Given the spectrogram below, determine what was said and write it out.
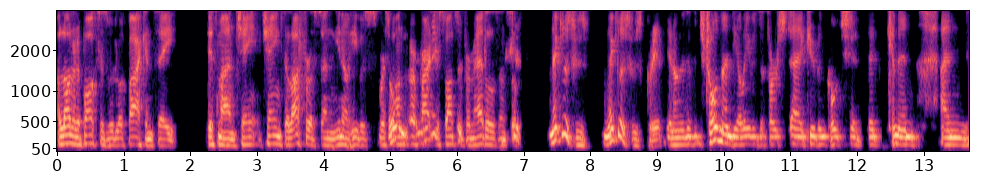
a lot of the boxers would look back and say, this man cha- changed a lot for us. And, you know, he was respons- oh, or partly responsible for medals and stuff. Nicholas was Nicholas was great. You know, Troy Daly was the first uh, Cuban coach that, that came in, and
